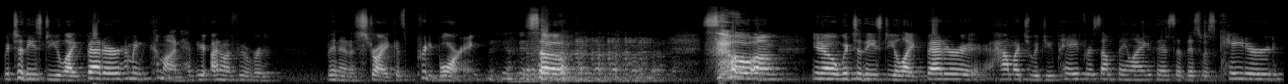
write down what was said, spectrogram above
Which of these do you like better? I mean, come on, have you, I don't know if you've ever been in a strike, it's pretty boring. so, so um, you know, which of these do you like better? How much would you pay for something like this? If this was catered,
